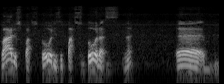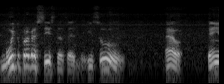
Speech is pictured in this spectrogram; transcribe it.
vários pastores e pastoras, né? É, muito progressistas. É, isso é, tem,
